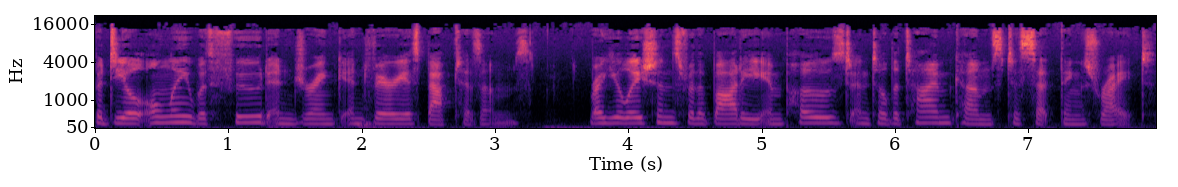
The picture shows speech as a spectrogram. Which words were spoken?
but deal only with food and drink and various baptisms, regulations for the body imposed until the time comes to set things right.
